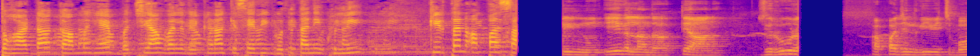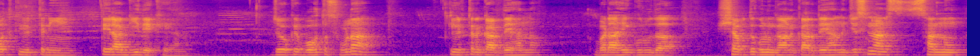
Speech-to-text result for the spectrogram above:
ਤੁਹਾਡਾ ਕੰਮ ਹੈ ਬੱਚਿਆਂ ਵੱਲ ਵੇਖਣਾ, ਕਿਸੇ ਦੀ ਗੁੱਤਤਾ ਨਹੀਂ ਖੁੱਲੀ ਕੀਰਤਨ ਆਪਾਂ ਨੂੰ ਇਹ ਗੱਲਾਂ ਦਾ ਧਿਆਨ ਜ਼ਰੂਰ ਆਪਾਂ ਜ਼ਿੰਦਗੀ ਵਿੱਚ ਬਹੁਤ ਕੀਰਤਨੀਏ ਤੇ ਰਾਗੀ ਦੇਖੇ ਹਨ, ਜੋ ਕਿ ਬਹੁਤ ਸੋਹਣਾ ਕੀਰਤਨ ਕਰਦੇ ਹਨ। ਬੜਾ ਹੀ ਗੁਰੂ ਦਾ ਸ਼ਬਦ ਗੁਣਗਾਨ ਕਰਦੇ ਹਨ, ਜਿਸ ਨਾਲ ਸਾਨੂੰ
